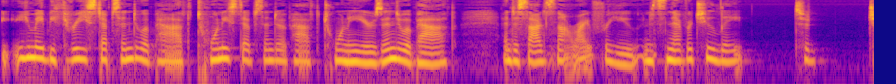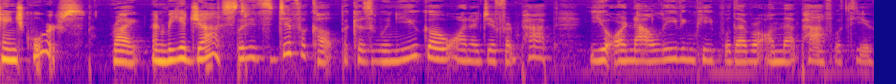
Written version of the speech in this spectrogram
you may be three steps into a path, twenty steps into a path, twenty years into a path, and decide it's not right for you, and it's never too late to change course right and readjust. But it's difficult because when you go on a different path, you are now leaving people that were on that path with you.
